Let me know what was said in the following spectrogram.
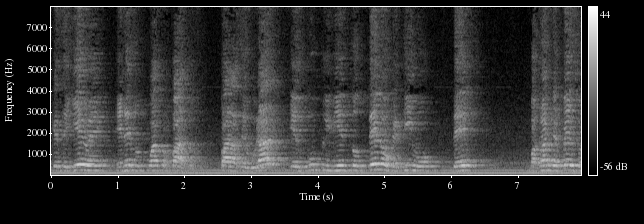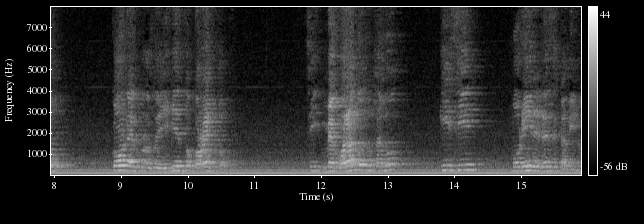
que se lleve en esos cuatro pasos para asegurar el cumplimiento del objetivo de bajar de peso con el procedimiento correcto. ¿sí? mejorando su salud y sin morir en ese camino.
